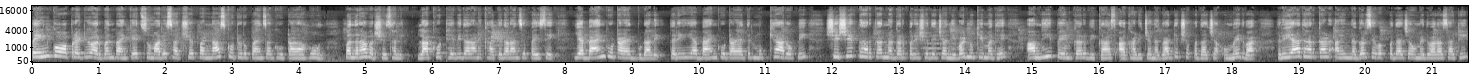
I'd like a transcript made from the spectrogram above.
पेन कोऑपरेटिव्ह अर्बन बँकेत सुमारे सातशे पन्नास कोटी रुपयांचा घोटाळा होऊन पंधरा वर्षे झाली. लाखो ठेवीदार आणि खातेदारांचे पैसे या बँक घोटाळ्यात बुडाले. तरीही या बँक घोटाळ्यातील मुख्य आरोपी शिशिर धारकर नगर परिषदेच्या निवडणुकीमध्ये आम्ही पेणकर विकास आघाडीच्या नगराध्यक्षपदाच्या उमेदवार रिया धारकर आणि नगरसेवक पदाच्या उमेदवारासाठी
